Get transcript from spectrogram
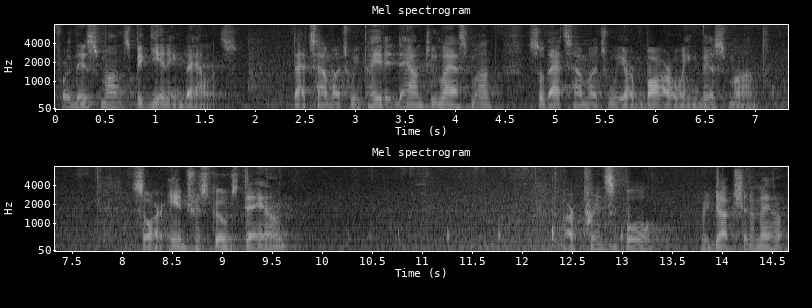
for this month's beginning balance. That's how much we paid it down to last month, so that's how much we are borrowing this month. So our interest goes down, our principal reduction amount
